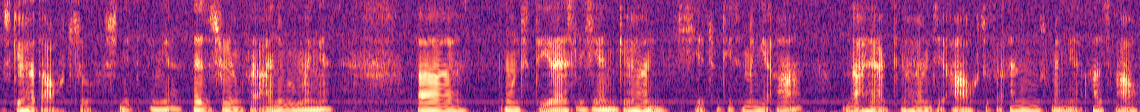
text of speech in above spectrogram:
das gehört auch zur Schnittmenge, äh, Entschuldigung, Vereinigungsmenge. Äh, und die restlichen gehören hier zu dieser Menge a und daher gehören sie auch zur Vereinigungsmenge als auch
